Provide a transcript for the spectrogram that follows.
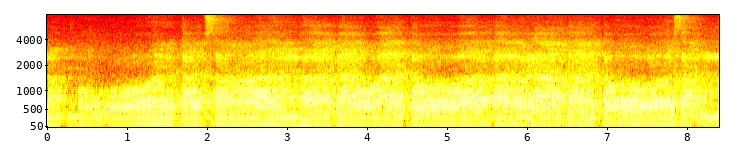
นะโมตัสสะภะคะวะโตอะระหะโตสัมม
